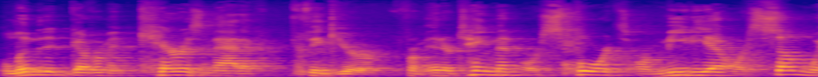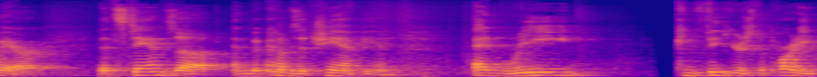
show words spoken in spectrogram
limited government charismatic figure from entertainment or sports or media or somewhere that stands up and becomes a champion and reconfigures the party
